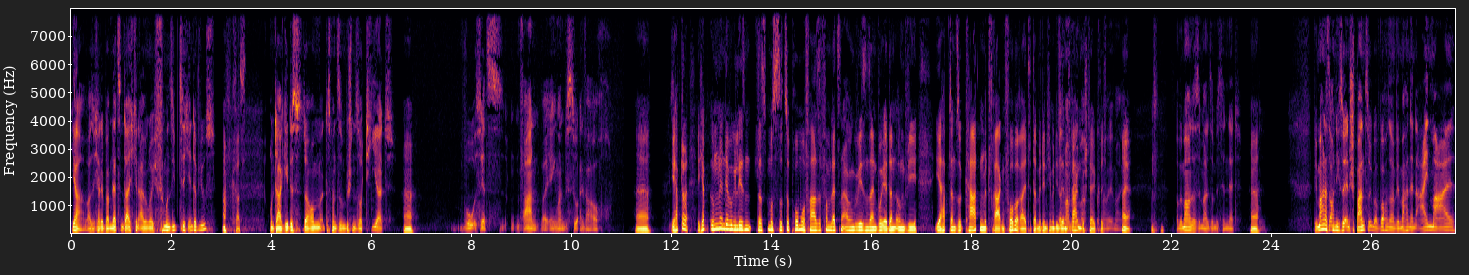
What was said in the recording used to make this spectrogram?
ja, also ich hatte beim letzten Deichkind-Album, glaube ich, 75 Interviews. Ach, krass. Und da geht es darum, dass man so ein bisschen sortiert, Ja. wo ist jetzt ein Fahren, weil irgendwann bist du einfach auch Ja. Ihr habt doch, ich habe irgendein Interview gelesen, das muss so zur Promophase vom letzten Album gewesen sein, wo ihr dann irgendwie, ihr habt dann so Karten mit Fragen vorbereitet, damit ihr nicht immer dieselben Fragen immer. gestellt kriegt. wir immer, Ah, ja. Aber wir machen das immer so ein bisschen nett. Ja. Wir machen das auch nicht so entspannt so über Wochen, sondern wir machen dann einmal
